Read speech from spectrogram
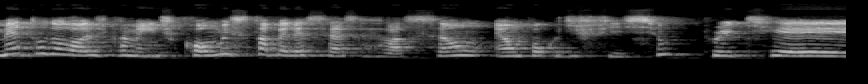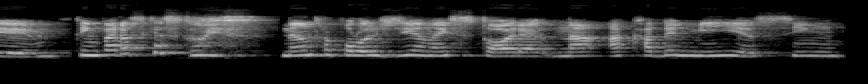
Metodologicamente, como estabelecer essa relação é um pouco difícil, porque tem várias questões na antropologia, na história, na academia, assim,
